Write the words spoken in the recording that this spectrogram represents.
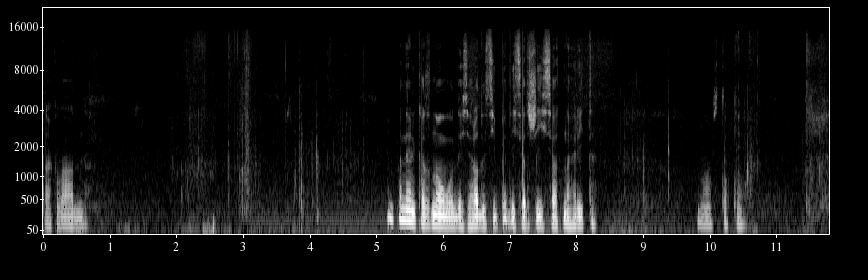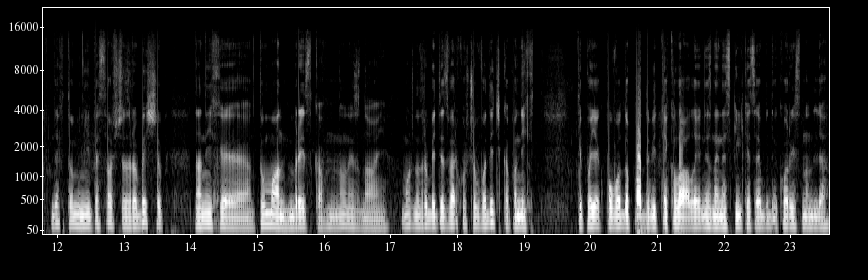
Так, ладно. Ну, Панелька знову десь градусів 50-60 нагріта. Ну ось таке. Дехто мені писав, що зроби, щоб на них е, туман бризкав. Ну не знаю. Можна зробити зверху, щоб водичка по них, типу як по водопадові текла, але я не знаю наскільки це буде корисно для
